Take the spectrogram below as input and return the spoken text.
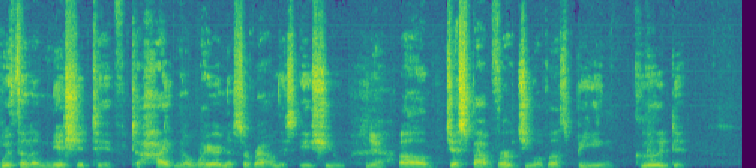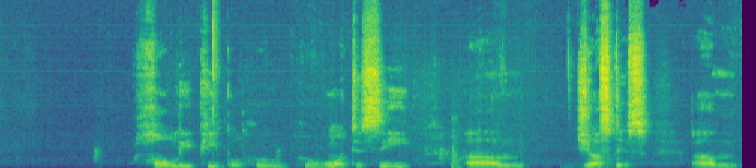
with an initiative to heighten awareness around this issue, Yeah. uh, just by virtue of us being good, holy people who who want to see um, justice um,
